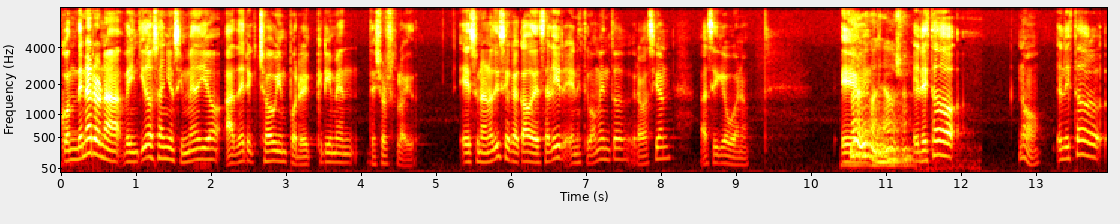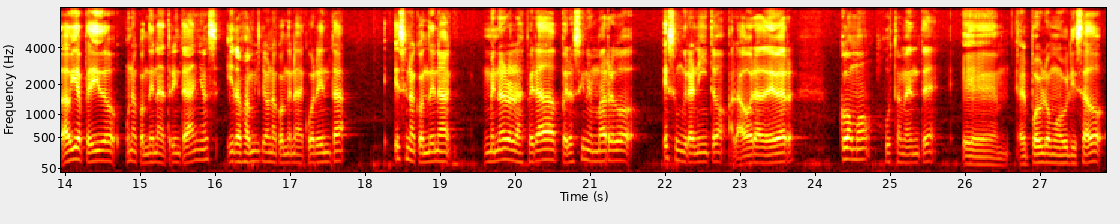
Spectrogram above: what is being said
Condenaron a 22 años y medio a Derek Chauvin por el crimen de George Floyd. Es una noticia que acaba de salir en este momento, grabación, así que bueno. Eh, ya? El Estado... No, el Estado había pedido una condena de 30 años y la familia una condena de 40. Es una condena menor a la esperada, pero sin embargo es un granito a la hora de ver cómo justamente eh, el pueblo movilizado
